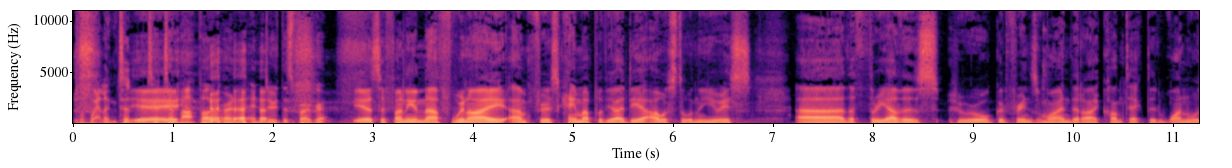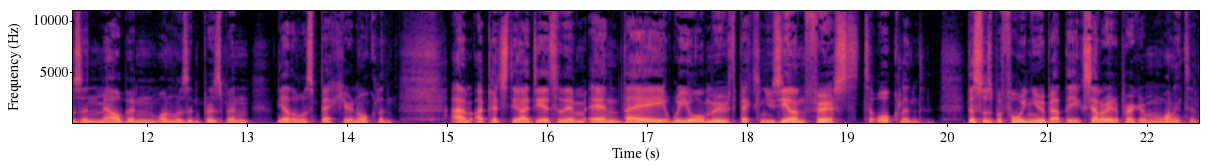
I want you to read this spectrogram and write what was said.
to Wellington yeah. to Te Papa and, and, do this program. Yeah. So funny enough, when I um, first came up with the idea, I was still in the US. Uh, the three others who were all good friends of mine that I contacted, one was in Melbourne, one was in Brisbane, the other was back here in Auckland. Um, I pitched the idea to them, and they we all moved back to New Zealand first to Auckland. This was before we knew about the accelerator program in Wellington.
